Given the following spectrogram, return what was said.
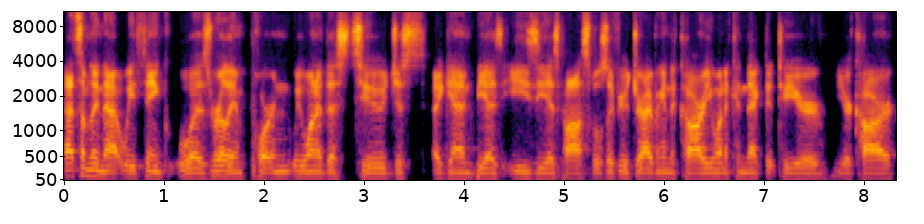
that's something that we think was really important. We wanted this to just again be as easy as possible. So if you're driving in the car, you want to connect it to your your car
